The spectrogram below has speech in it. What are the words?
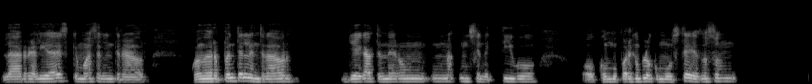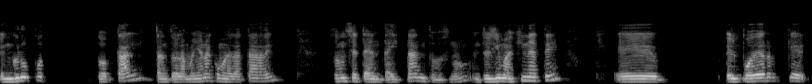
La realidad es que más al entrenador. Cuando de repente el entrenador llega a tener un, un selectivo o como por ejemplo como ustedes, ¿no? Son en grupo total, tanto de la mañana como de la tarde, son setenta y tantos, ¿no? Entonces imagínate eh, el poder que,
